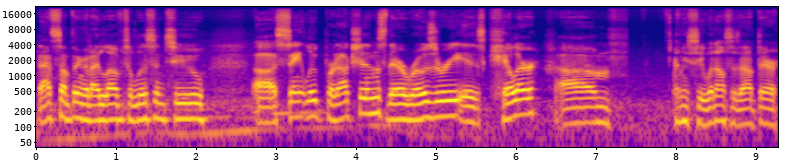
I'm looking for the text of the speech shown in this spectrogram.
That's something that I love to listen to. Uh, St. Luke Productions, their rosary is killer. Um, let me see what else is out there.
